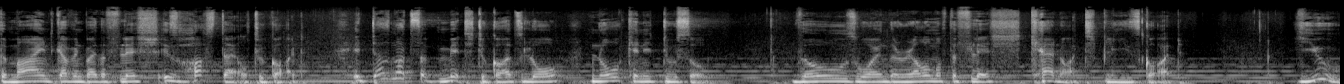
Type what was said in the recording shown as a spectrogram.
The mind governed by the flesh is hostile to God. It does not submit to God's law, nor can it do so. Those who are in the realm of the flesh cannot please God. You,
